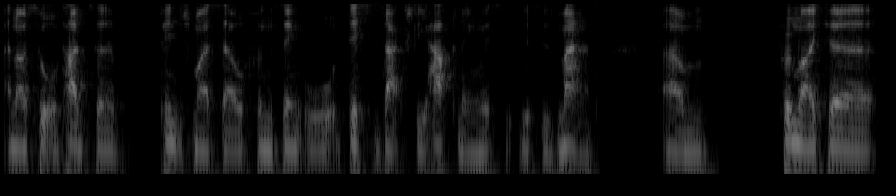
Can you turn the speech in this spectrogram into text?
and I sort of had to pinch myself and think, well, this is actually happening. This this is mad. Um, from like a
